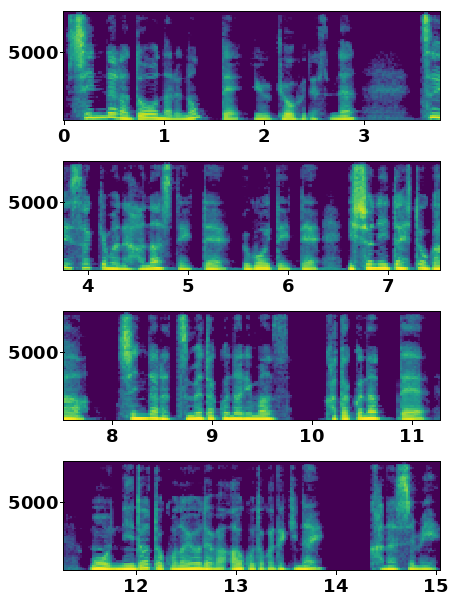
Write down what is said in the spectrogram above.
死んだらどうなるのっていう恐怖ですね。ついさっきまで話していて、動いていて、一緒にいた人が死んだら冷たくなります。硬くなって、もう二度とこの世では会うことができない。悲しみ。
